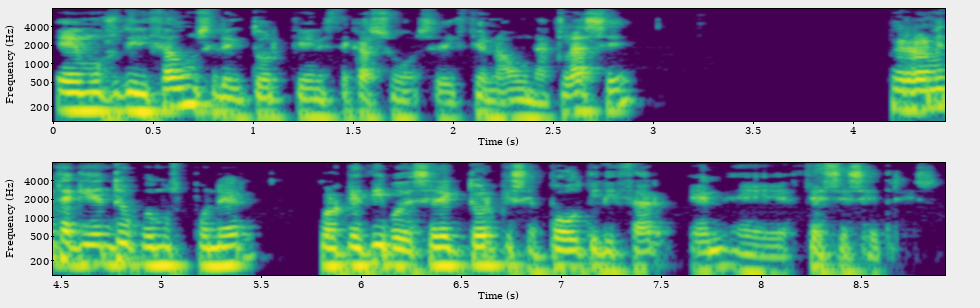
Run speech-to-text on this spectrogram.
Hemos utilizado un selector que en este caso selecciona una clase pero realmente aquí dentro podemos poner cualquier tipo de selector que se pueda utilizar en eh, CSS3.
